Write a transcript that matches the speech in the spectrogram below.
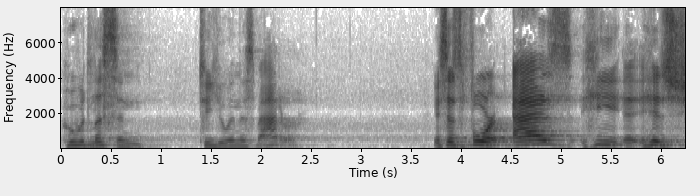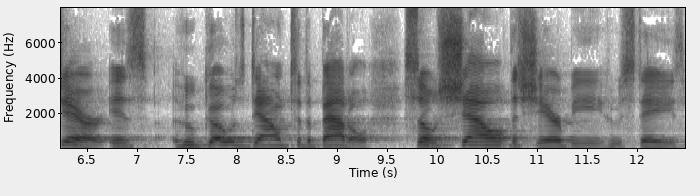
Who would listen to you in this matter? It says, For as he, his share is who goes down to the battle, so shall the share be who stays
